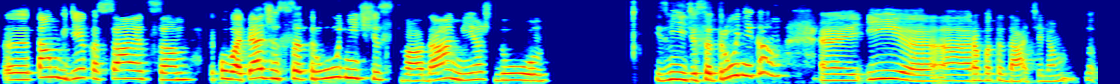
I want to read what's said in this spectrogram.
там, где касается такого, опять же, сотрудничества да, между извините, сотрудником э, и э, работодателем. Ну,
